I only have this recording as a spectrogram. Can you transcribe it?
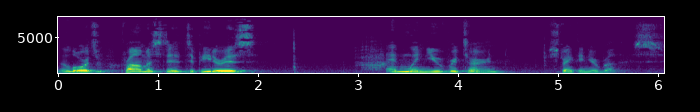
The Lord's promise to, to Peter is, and when you've returned, strengthen your brothers.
